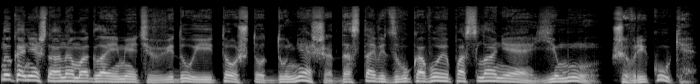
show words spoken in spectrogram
Но, конечно, она могла иметь в виду и то, что Дуняша доставит звуковое послание ему, Шеврикуке.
